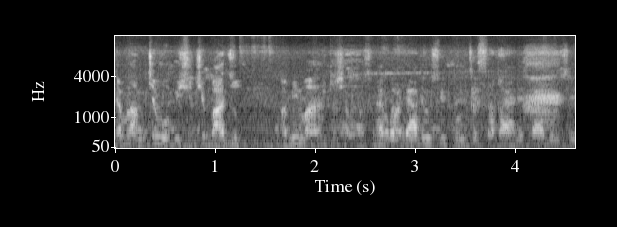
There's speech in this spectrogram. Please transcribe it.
त्यामुळे आमच्या ओबीसीची बाजू आम्ही महाराष्ट्र शासनासमोर त्या. दिवशी तुमची सभा आणि त्या दिवशी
